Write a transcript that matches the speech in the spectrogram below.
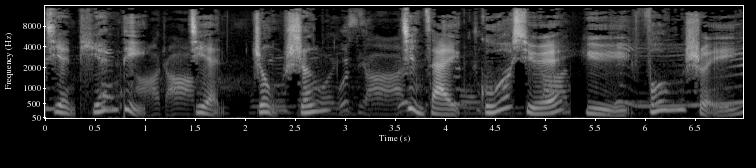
见天地，见众生，尽在国学与风水。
